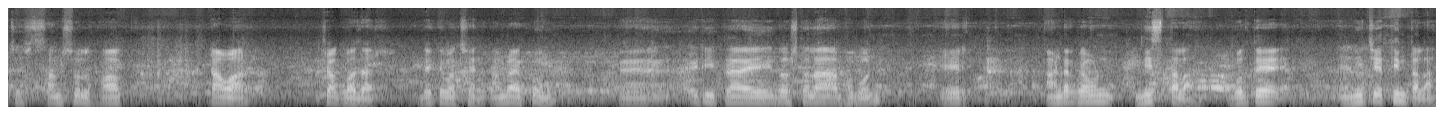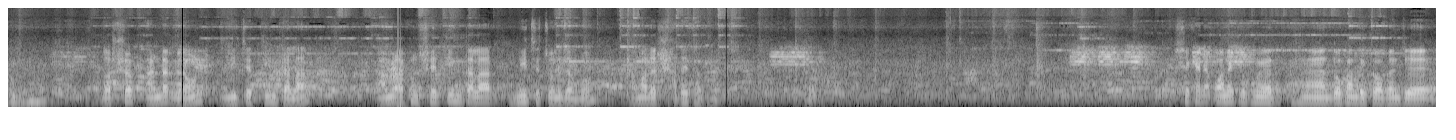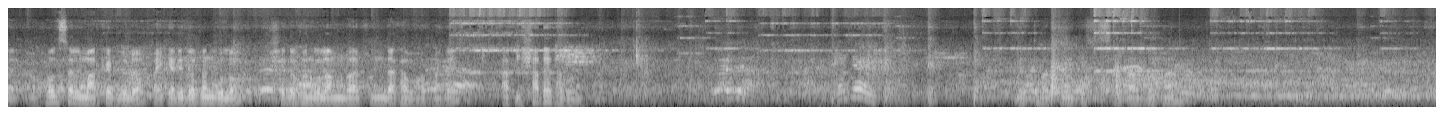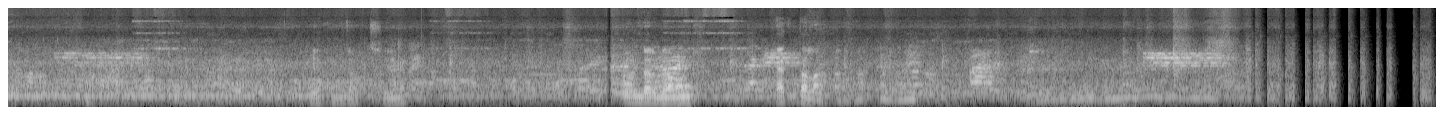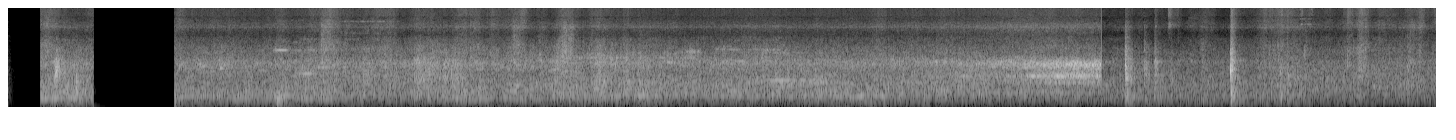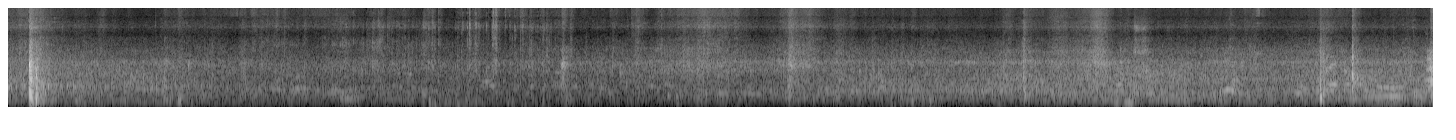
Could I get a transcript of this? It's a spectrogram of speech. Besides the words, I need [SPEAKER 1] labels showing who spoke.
[SPEAKER 1] হচ্ছে শামসুল হক টাওয়ার, চক বাজার। দেখতে পাচ্ছেন, আমরা এখন এটি প্রায় দশতলা ভবন। এর আন্ডারগ্রাউন্ড নিচতলা বলতে নিচে তিনতলা। দর্শক আন্ডারগ্রাউন্ড নিচে তিনতলা। আমরা এখন সেই তিনতলার নিচে চলে যাব। আমাদের সাথে থাকুন। সেখানে অনেক রকমের হ্যাঁ, দোকান দেখতে পাবেন যে হোলসেল মার্কেটগুলো পাইকারি দোকানগুলো সেই দোকানগুলো আমরা এখন দেখাবো আপনাকে। আপনি সাথে থাকুন। দেখতে পাচ্ছেন এটি সাতার দোকান। যাচ্ছি আন্ডারগ্রাউন্ড একতলা।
